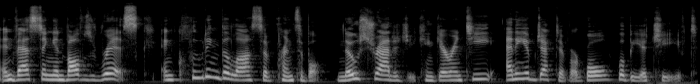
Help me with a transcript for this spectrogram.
Investing involves risk, including the loss of principal. No strategy can guarantee any objective or goal will be achieved.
